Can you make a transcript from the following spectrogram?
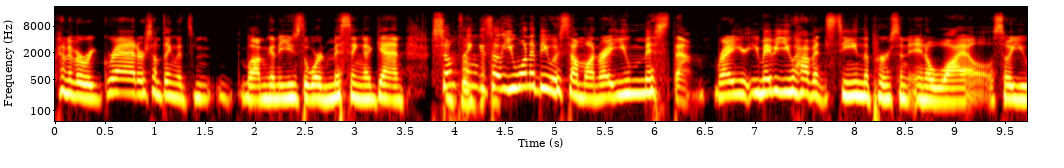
kind of a regret or something that's well i'm going to use the word missing again something so you want to be with someone right you miss them right you, you maybe you haven't seen the person in a while so you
